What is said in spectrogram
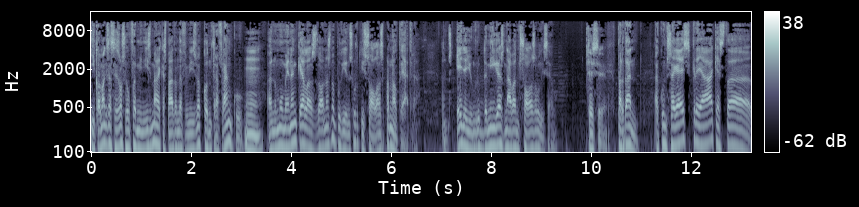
i com exerceix el seu feminisme, ara que es parla tant de feminisme, contra Franco, Mm. en un moment en què les dones no podien sortir soles per anar al teatre. Doncs ella i un grup d'amigues anaven soles al Liceu. Sí, sí. Per tant, aconsegueix crear aquesta,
